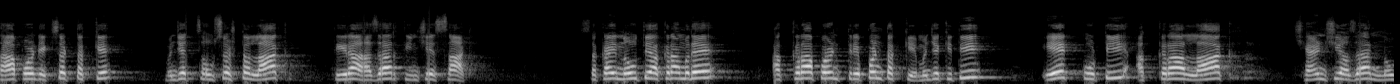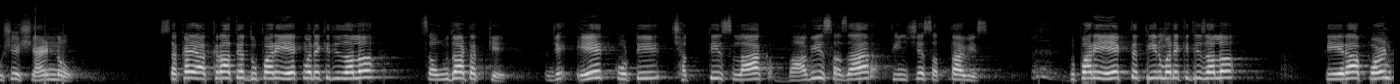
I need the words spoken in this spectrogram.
सहा पॉईंट एकसष्ट टक्के. म्हणजे चौसष्ट लाख तेरा हजार तीनशे साठ. सकाळी नऊ ते अकरामध्ये अकरा पॉईंट त्रेपन्न टक्के म्हणजे किती? एक कोटी अकरा लाख शहाऐंशी हजार नऊशे शहाण्णव. सकाळी अकरा ते दुपारी एकमध्ये किती झालं? चौदा टक्के. म्हणजे एक कोटी छत्तीस लाख बावीस हजार तीनशे सत्तावीस. दुपारी एक ते तीनमध्ये किती झालं? तेरा पॉईंट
